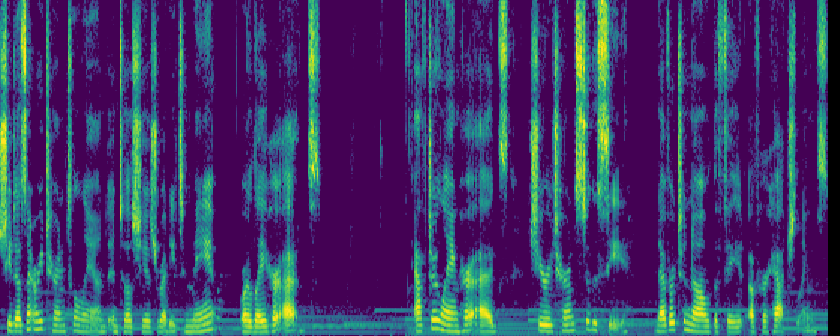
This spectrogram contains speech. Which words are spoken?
she doesn't return to land until she is ready to mate or lay her eggs. After laying her eggs, she returns to the sea, never to know the fate of her hatchlings.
